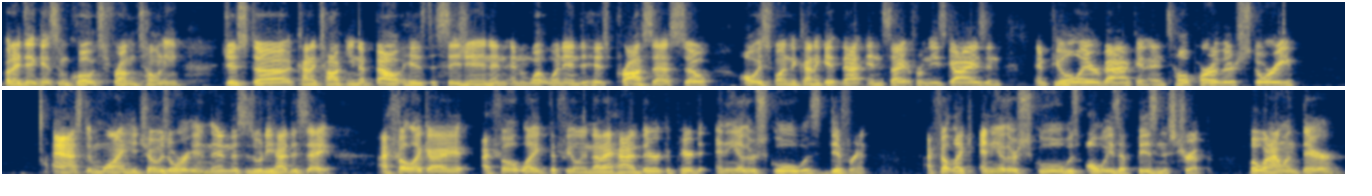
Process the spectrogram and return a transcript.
But I did get some quotes from Tony just uh, kind of talking about his decision and, and what went into his process. So always fun to kind of get that insight from these guys and and peel a layer back and, and tell part of their story. I asked him why he chose Oregon, and this is what he had to say. I felt like I I felt like the feeling that I had there compared to any other school was different. I felt like any other school was always a business trip, but when I went there,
